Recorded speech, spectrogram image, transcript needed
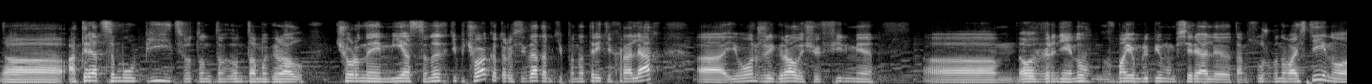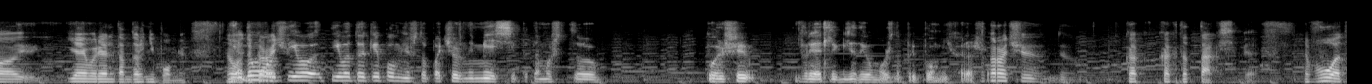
Uh, отряд самоубийц, вот он, он там играл Черное место. Ну, это типа чувак, который всегда там типа на третьих ролях. Uh, и он же играл еще в фильме. Uh, о, вернее, ну, в моем любимом сериале там служба новостей, но я его реально там даже не помню. Я вот, думаю, короче... ты, его, ты его только и помнишь, что по черной мессе, потому что больше вряд ли где-то его можно припомнить хорошо. Ну, короче, как- как-то так себе. Вот.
